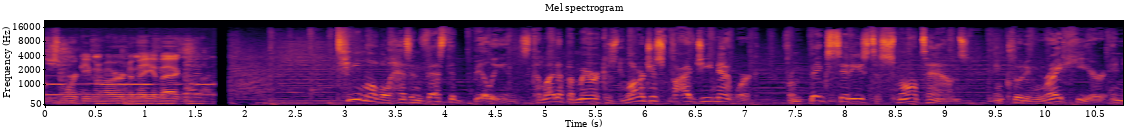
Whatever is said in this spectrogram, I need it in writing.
Just work even harder to make it back. T-Mobile has invested billions to light up America's largest 5G network from big cities to small towns, including right here in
